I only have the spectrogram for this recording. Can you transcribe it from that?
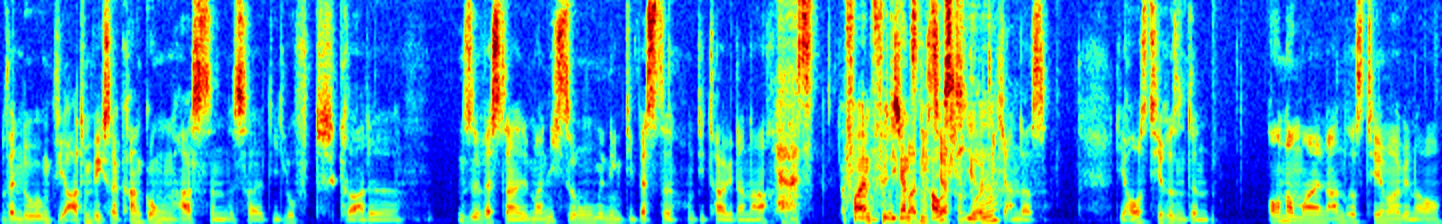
wenn du irgendwie Atemwegserkrankungen hast, dann ist halt die Luft gerade Silvester immer nicht so unbedingt die beste und die Tage danach. Ja, es, vor allem Und für die das war ganzen dieses Jahr schon Haustiere. deutlich anders. Die Haustiere sind dann auch nochmal ein anderes Thema, genau.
